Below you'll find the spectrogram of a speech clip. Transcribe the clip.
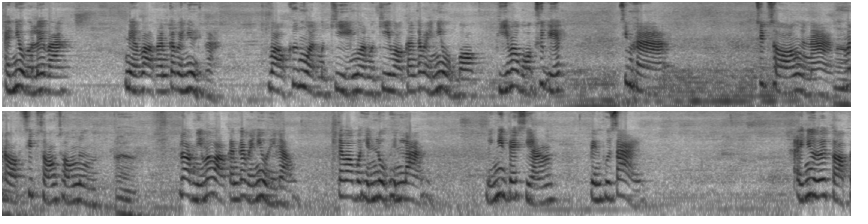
ไอ้นิ้วก็เลยว่าเนี่ยบอกกันกับไอ้นิ้วอีกล่ะบอกคืองวดเมื่อกี้งวดเมื่อกี้บอกกันกับไอ้นิ้วบอกผีมาบอก11 15 12น่ะนะมันออก12 21เออ รอบนี้มาเว่ากันกับไอ้นิวนี่แล้วแต่ว่าบ่เห็นรูปเห็นร่างได้ยินแต่เสียงเป็นผู้ชาย ไอ้นิวเลยตอบไป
